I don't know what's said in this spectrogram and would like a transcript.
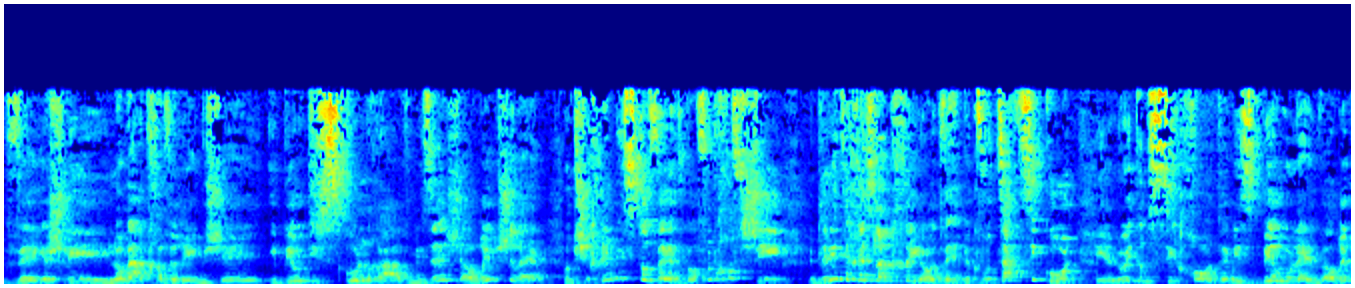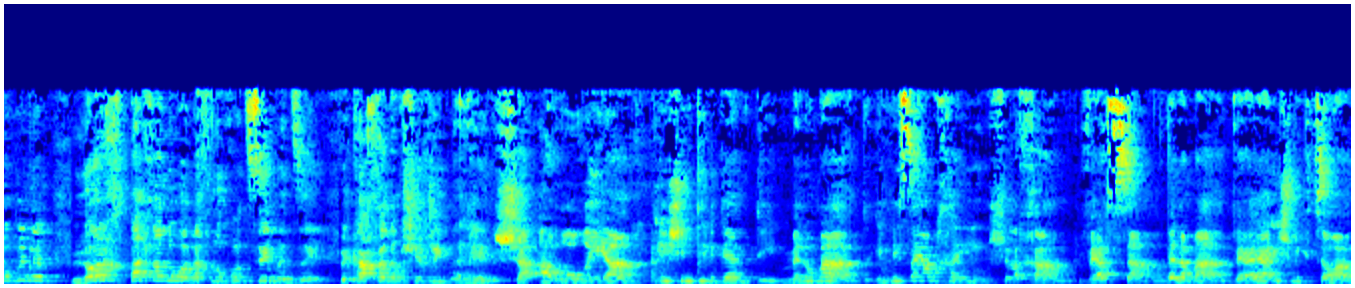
ויש לי לא מעט חברים שהביעו תסכול רב מזה שההורים שלהם ממשיכים להסתובב באופן חופשי, מבלי להתייחס להנחיות, והם בקבוצת סיכון. ניהלו איתם שיחות והם הסבירו להם, וההורים אומרים להם, לא אכפת לנו, אנחנו רוצים את זה. וככה נמשיך להתנהל. שערורייה. איש אינטליגנטי, מלומד, עם ניסיון חיים, שלחם, ועשה, ולמד, והיה איש מקצוע.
